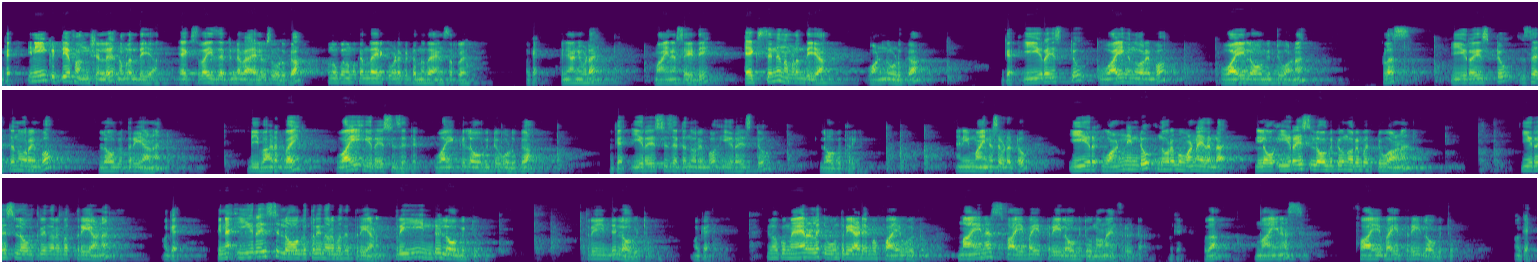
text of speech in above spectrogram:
ഓക്കെ ഇനി ഈ കിട്ടിയ ഫംഗ്ഷനിൽ നമ്മൾ എന്ത് ചെയ്യുക എക്സ് വൈ സെറ്റിന്റെ വാല്യൂസ് കൊടുക്കുക. നോക്കൂ നമുക്ക് എന്തായിരിക്കും ഇവിടെ കിട്ടുന്നത് ആൻസറിൽ ഓക്കെ അപ്പം ഞാനിവിടെ മൈനസ് എഴുതി. എക്സിന് നമ്മൾ എന്ത് ചെയ്യുക വണ്ണ് കൊടുക്കുക. Okay e raise to Y എന്ന് പറയുമ്പോൾ വൈ ലോഗ് ടു ആണ്. Plus e raise to Z എന്ന് പറയുമ്പോൾ ലോഗ് ത്രീ ആണ്. Divided by Y e raise to Z വൈക്ക് ലോഗ് ടു കൊടുക്കുക. Okay e raise to Z എന്ന് പറയുമ്പോൾ e raise to log three ഞാൻ ഈ മൈനസ് ഇവിടെ ഇട്ടു? ഈ വൺ ഇന്റു എന്ന് പറയുമ്പോൾ one എഴുതണ്ട log E raise log two എന്ന് പറയുമ്പോൾ ടു ആണ്. ഇ റേസ് ലോഗ് ത്രീ എന്ന് പറയുമ്പോൾ ത്രീ ആണ്. ഓക്കെ പിന്നെ ഇ റേസ് ലോഗ് ത്രീ എന്ന് പറയുമ്പോൾ ത്രീ ആണ്. Three into log two three into log two okay നോക്കൂ മേലുള്ള ടു ത്രീ ആഡ് ചെയ്യുമ്പോൾ ഫൈവ് കിട്ടും. Minus five by three log two എന്നാണ് ആൻസർ കിട്ടുക. ഓക്കെ അതാ minus five by three log two okay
